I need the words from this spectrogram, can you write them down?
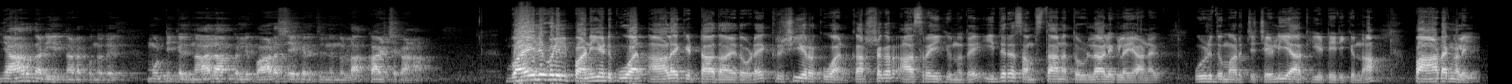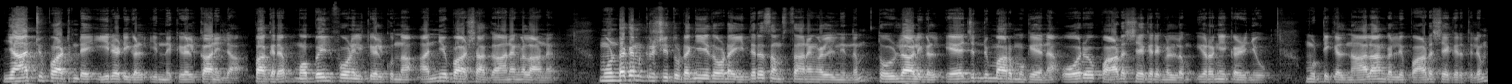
ഞാറുനടിയിൽ നടക്കുന്നത്. മുട്ടിക്കൽ നാലാം കല്ല് പാടശേഖരത്തിൽ നിന്നുള്ള കാഴ്ച കാണാം. വയലുകളിൽ പണിയെടുക്കുവാൻ ആളെ കിട്ടാതായതോടെ കൃഷി ഇറക്കുവാൻ കർഷകർ ആശ്രയിക്കുന്നത് ഇതര സംസ്ഥാന തൊഴിലാളികളെയാണ് ഉഴുതുമറിച്ച് ചെളിയാക്കിയിട്ടിരിക്കുന്ന പാടങ്ങളിൽ. ഞാറ്റുപാട്ടിന്റെ ഈരടികൾ ഇന്ന് കേൾക്കാനില്ല. പകരം മൊബൈൽ ഫോണിൽ കേൾക്കുന്ന അന്യഭാഷാ ഗാനങ്ങളാണ്. മുണ്ടകൻ കൃഷി തുടങ്ങിയതോടെ ഇതര സംസ്ഥാനങ്ങളിൽ നിന്നും തൊഴിലാളികൾ ഏജന്റുമാർ മുഖേന ഓരോ പാടശേഖരങ്ങളിലും ഇറങ്ങിക്കഴിഞ്ഞു. മുട്ടിക്കൽ നാലാംകല്ല് പാടശേഖരത്തിലും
